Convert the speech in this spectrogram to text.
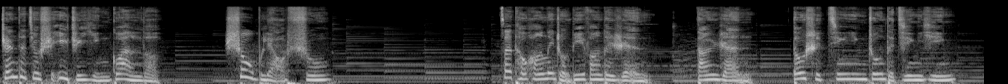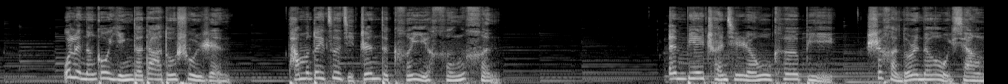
真的就是一直赢惯了。受不了输，在投行那种地方的人，当然都是精英中的精英。为了能够赢得大多数人，他们对自己真的可以很狠。NBA 传奇人物科比是很多人的偶像，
